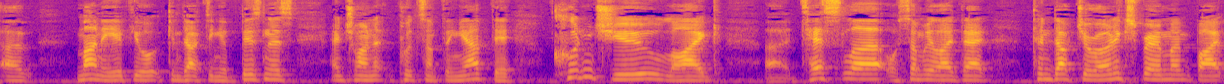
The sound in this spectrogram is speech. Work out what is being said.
uh, money if you're conducting a business and trying to put something out there. Couldn't you, like uh, Tesla or somebody like that, conduct your own experiment by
